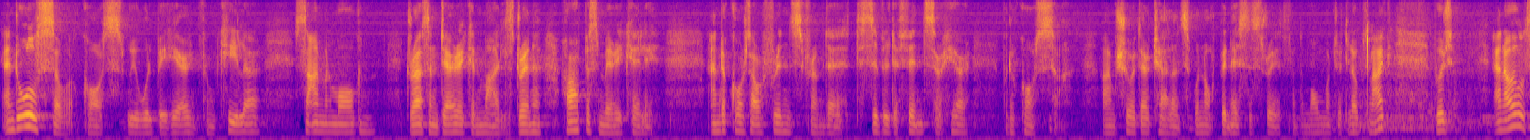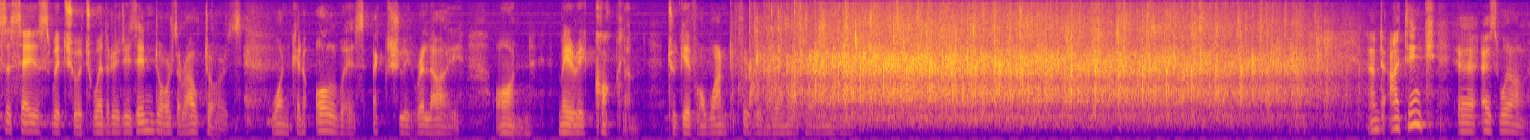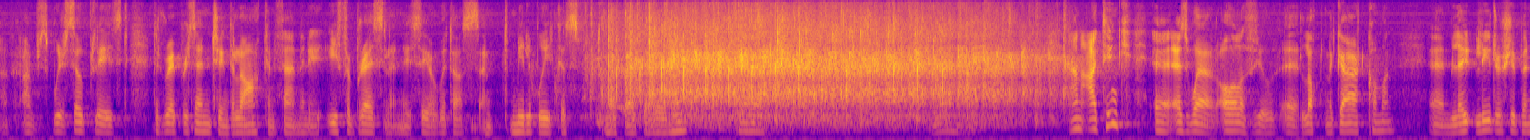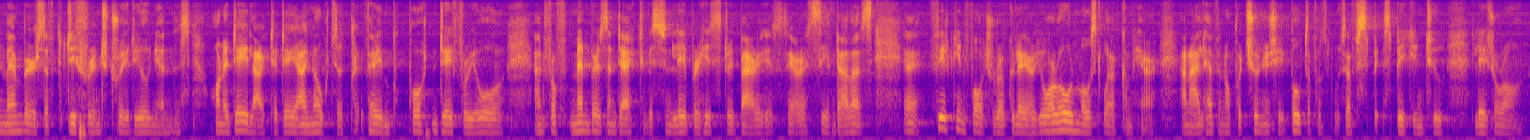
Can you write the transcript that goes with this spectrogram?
And also, of course, we will be hearing from Keeler, Simon Morgan, Drazen Derrick, and Miles Drenner, Harpus Mary Kelly. And of course, our friends from the, the Civil Defence are here. But of course, uh, I'm sure their talents will not be necessary from the moment it looks like. But And I also say as Switchwood, whether it is indoors or outdoors, one can always actually rely on Mary Coughlan to give a wonderful ring And I think uh, as well, I'm, we're so pleased that representing the Larkin family, Aoife Breslin is here with us, and Mila Wilkes. And I think uh, as well, all of you, uh, Loch Nagart coming, um, le- leadership and members of the different trade unions on a day like today. I know it's a pr- very important day for you all, and for f- members and activists in labour history barriers, Heresy and others. Uh, Firkin Forger Glare, you are all most welcome here, and I'll have an opportunity, both of us, of sp- speaking to later on.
